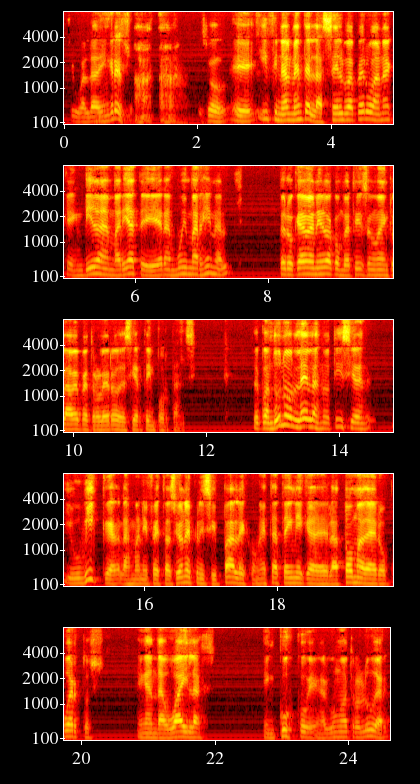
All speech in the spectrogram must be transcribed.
desigualdad de ingresos. Eh, y finalmente la selva peruana, que en vida de Mariate era muy marginal, pero que ha venido a convertirse en un enclave petrolero de cierta importancia. Entonces, cuando uno lee las noticias y ubica las manifestaciones principales con esta técnica de la toma de aeropuertos, en Andahuaylas, en Cusco y en algún otro lugar,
